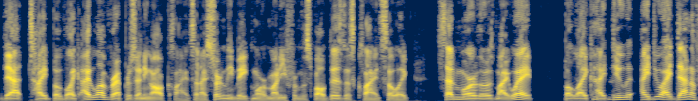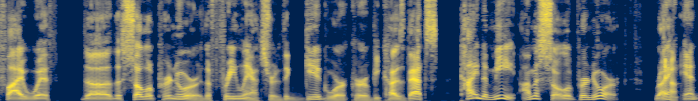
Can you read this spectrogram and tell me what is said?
that type of like I love representing all clients and I certainly make more money from the small business clients. So like send more of those my way. But like I do I do identify with the the solopreneur, the freelancer, the gig worker, because that's kind of me. I'm a solopreneur. Right. Yeah. And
